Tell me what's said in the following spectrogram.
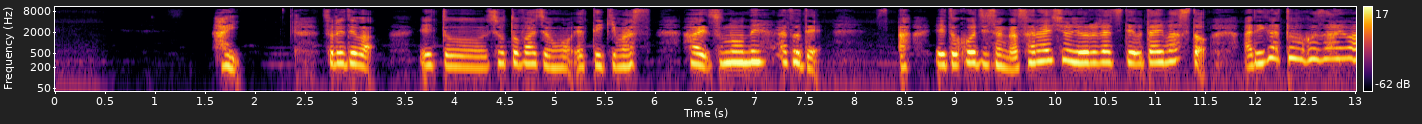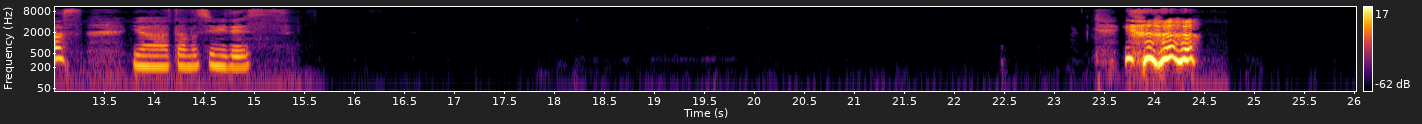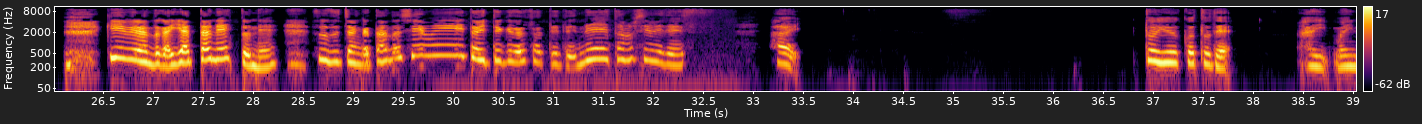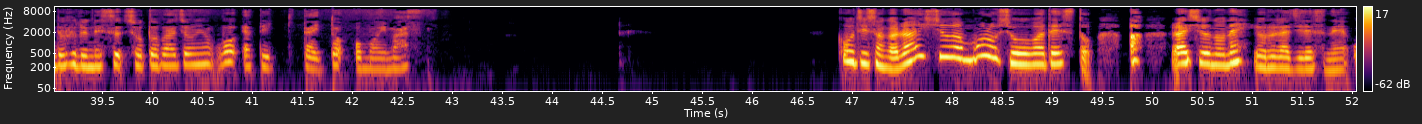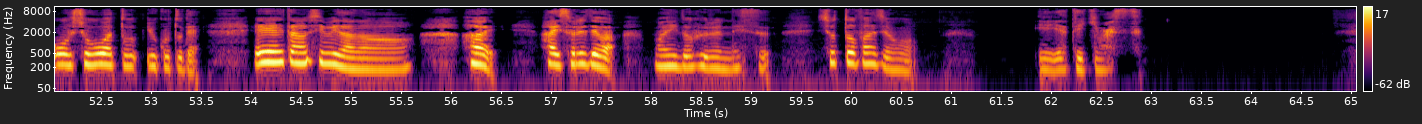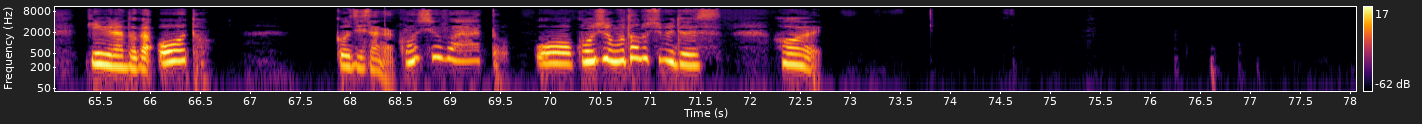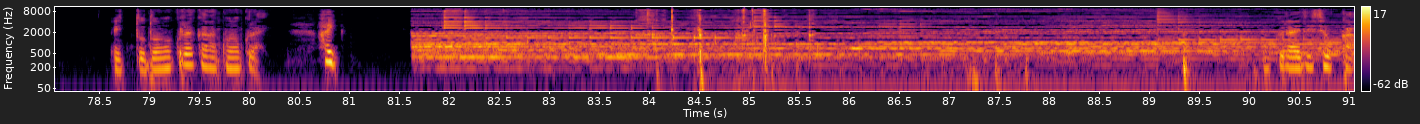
はい。それでは、えっ、ー、と、ショートバージョンをやっていきます。はい。そのね、後で、あ、えっ、ー、と、コージさんが再来週夜ラジで歌いますと。ありがとうございます。いやー、楽しみです。キーミランドがやったねとね、すずちゃんが楽しみと言ってくださっててね、楽しみです。はい。ということで、はい、マインドフルネスショートバージョンをやっていきたいと思います。コージーさんが来週はもろ昭和ですと。あ、来週のね、夜ラジですね。お、昭和ということで。えー、楽しみだなはい。はい、それでは、マインドフルネス、ショートバージョンを、えー、やっていきます。キーミランドが、おーと。コージーさんが、今週はーと。おー、今週も楽しみです。はい。えっと、どのくらいかな？このくらい。はい。どのくらいでしょうか。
